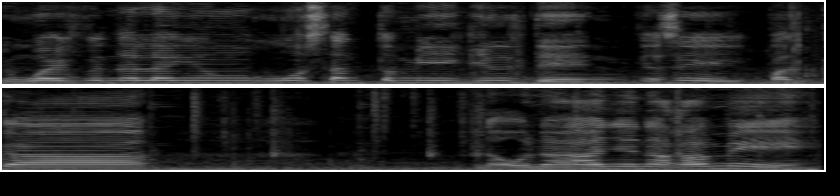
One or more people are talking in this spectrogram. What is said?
yung wife ko na lang yung constant tumigil din kasi pagka naunahan niya na kami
